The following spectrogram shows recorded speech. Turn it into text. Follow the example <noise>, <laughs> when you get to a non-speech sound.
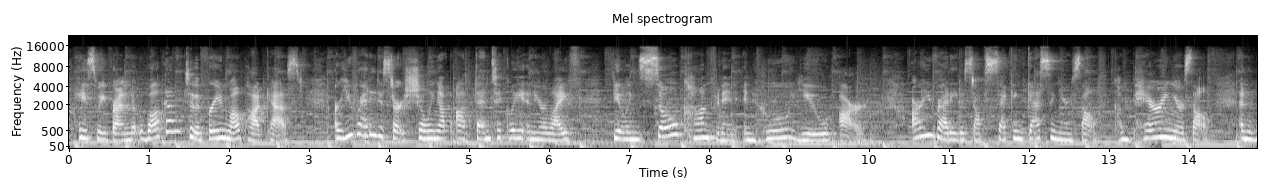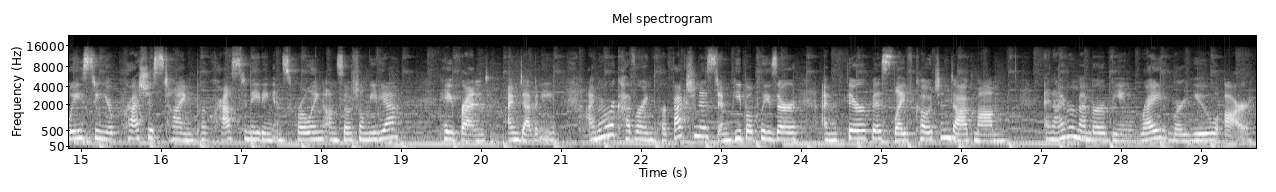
Hey, sweet friend, welcome to the Free and Well podcast. Are you ready to start showing up authentically in your life, feeling so confident in who you are? Are you ready to stop second guessing yourself, comparing yourself, and wasting your precious time procrastinating and scrolling on social media? Hey, friend, I'm Devoney. I'm a recovering perfectionist and people pleaser. I'm a therapist, life coach, and dog mom. And I remember being right where you are.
